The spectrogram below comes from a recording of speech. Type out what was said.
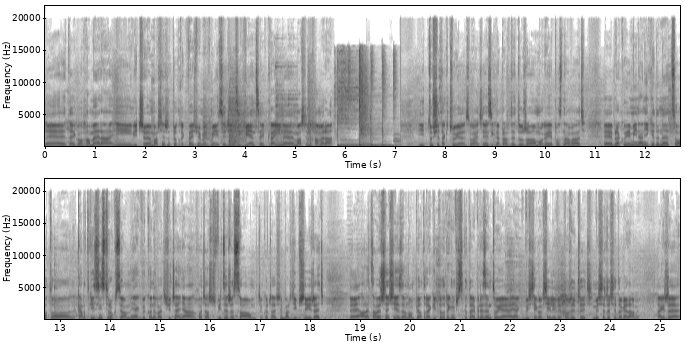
e, tego Hammera i liczyłem właśnie, że Piotrek weźmie mnie w miejsce, gdzie jest ich więcej, w krainę maszyn Hammera. I tu się tak czuję, słuchajcie, jest ich naprawdę dużo, mogę je poznawać. E, brakuje mi na nich jedyne co, to kartki z instrukcją, jak wykonywać ćwiczenia, chociaż widzę, że są, tylko trzeba się bardziej przyjrzeć. E, ale całe szczęście jest ze mną Piotrek i Piotrek mi wszystko tutaj prezentuje, jakbyście go chcieli wypożyczyć, myślę, że się dogadamy. Także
